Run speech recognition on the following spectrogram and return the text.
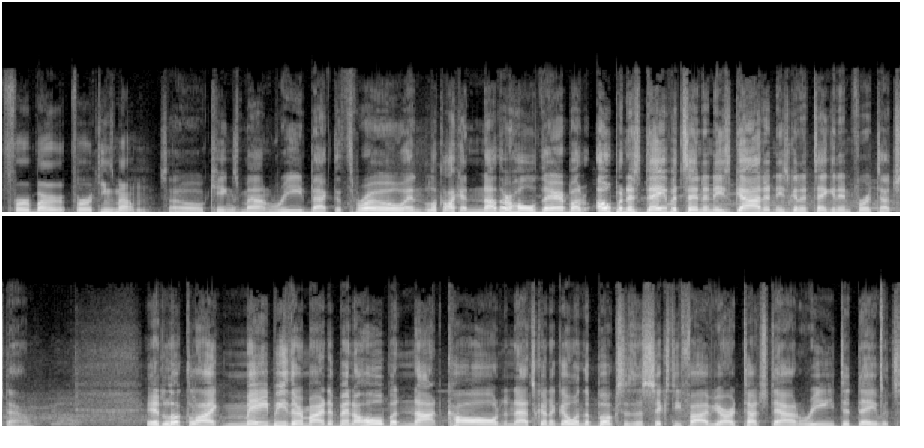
for Burn for Kings Mountain. So Kings Mountain Reid back to throw and look like another hold there, but open is Davidson and he's got it and he's going to take it in for a touchdown. It looked like maybe there might have been a hold, but not called, and that's going to go in the books as a 65 yard touchdown. Reid to Davidson.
